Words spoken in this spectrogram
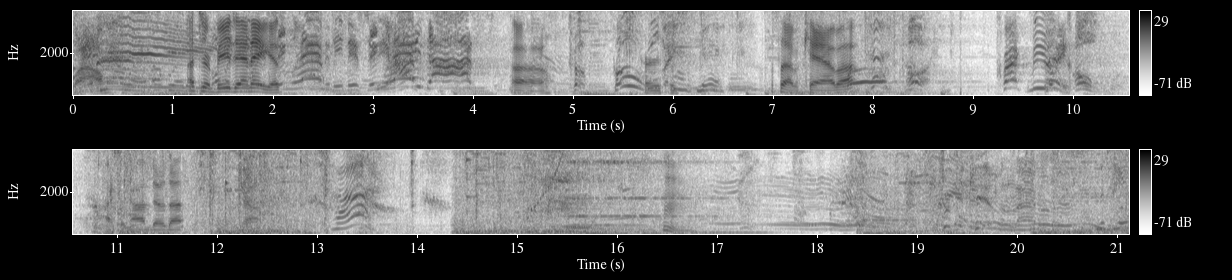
Wow. That's your BDNA, guys. Enemy missing behind us. Uh oh. Curses. How's this? What's up, Cabba? Boy, crack me a cold. I should not do that. The payload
